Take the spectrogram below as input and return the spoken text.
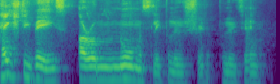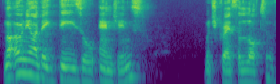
HGVs are enormously polluting. Not only are they diesel engines, which creates a lot of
